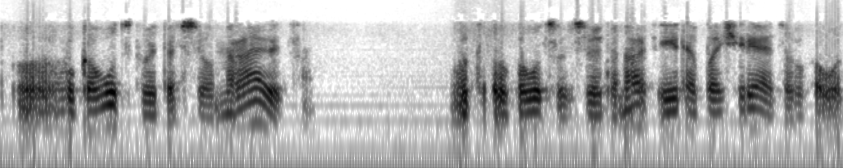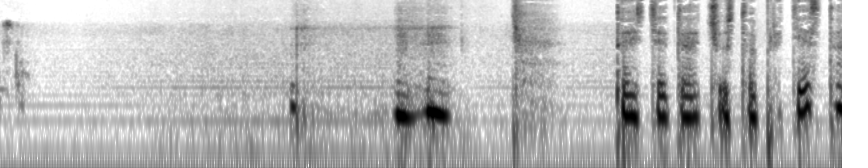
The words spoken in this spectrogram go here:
э, руководству это все нравится. Вот руководству все это нравится, и это поощряется руководством. Мгм. То есть это чувство протеста?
